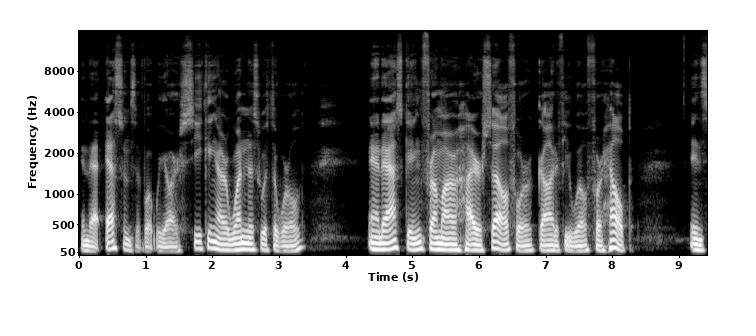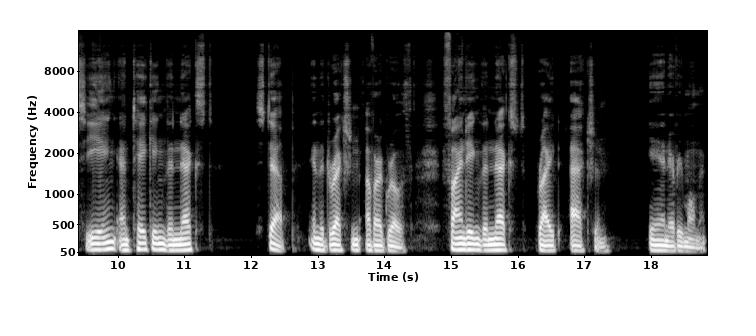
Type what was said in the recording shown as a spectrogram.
in that essence of what we are, seeking our oneness with the world, and asking from our higher self, or God, if you will, for help in seeing and taking the next step in the direction of our growth, finding the next right action in every moment.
